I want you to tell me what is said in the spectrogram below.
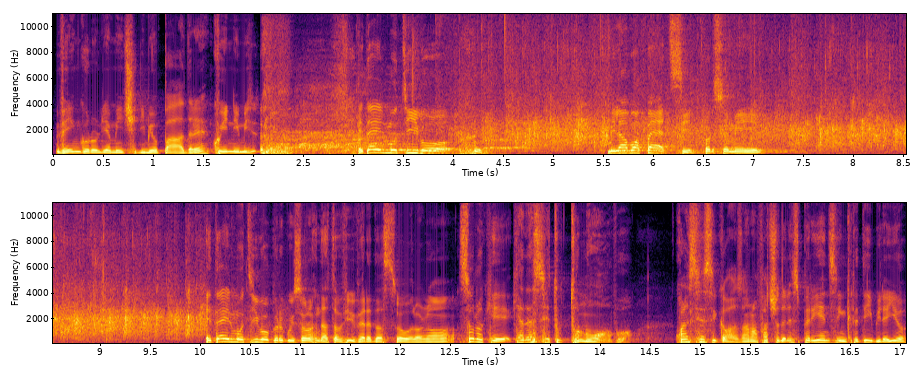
vengono gli amici di mio padre, quindi mi... ed è il motivo mi lavo a pezzi, forse mi... Ed è il motivo per cui sono andato a vivere da solo, no? Solo che, che adesso è tutto nuovo. Qualsiasi cosa, no? Faccio delle esperienze incredibili. Io,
